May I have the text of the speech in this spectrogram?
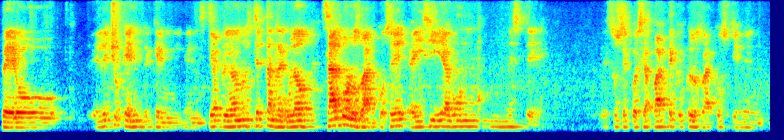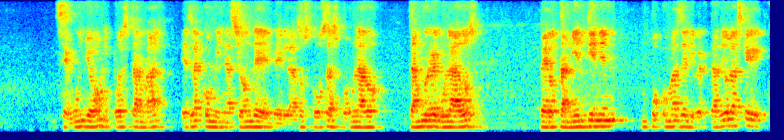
pero el hecho que, que en, el sistema privado no esté tan regulado, salvo los bancos, ¿eh? ahí sí hago un, este, eso se cuece aparte, creo que los bancos tienen, según yo, y puedo estar mal, es la combinación de, de las dos cosas, por un lado, están muy regulados, pero también tienen un poco más de libertad. Yo las que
